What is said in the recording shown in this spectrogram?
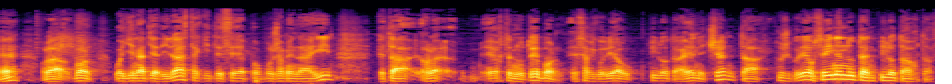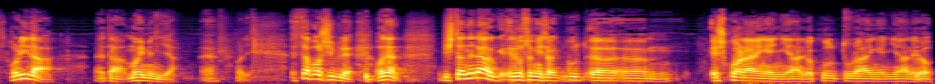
eh? Hora, bon, guaienatia dira, ez dakite ze proposamena egin, eta, hora, eurten dute, bon, ezarriko diau pilota hen etxen, eta kusiko diau zeinen duten pilota hortaz. Hori da, eta moimendia. Eh? Hori. Ez da posible. Horrean, biztan dena, edo izan, kult, uh, eskuara engenean, edo kultura engenean, edo,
